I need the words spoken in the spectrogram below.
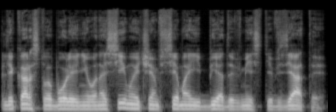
лекарство более невыносимое, чем все мои беды вместе взятые.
